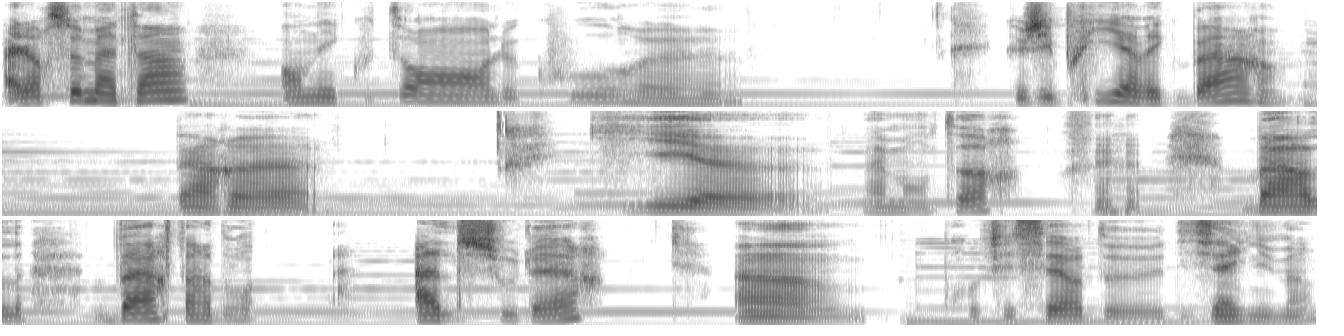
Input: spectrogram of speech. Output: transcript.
Alors ce matin, en écoutant le cours euh, que j'ai pris avec Bar, euh, qui est euh, ma mentor, Bar, Bar pardon, Schuller, un professeur de design humain.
